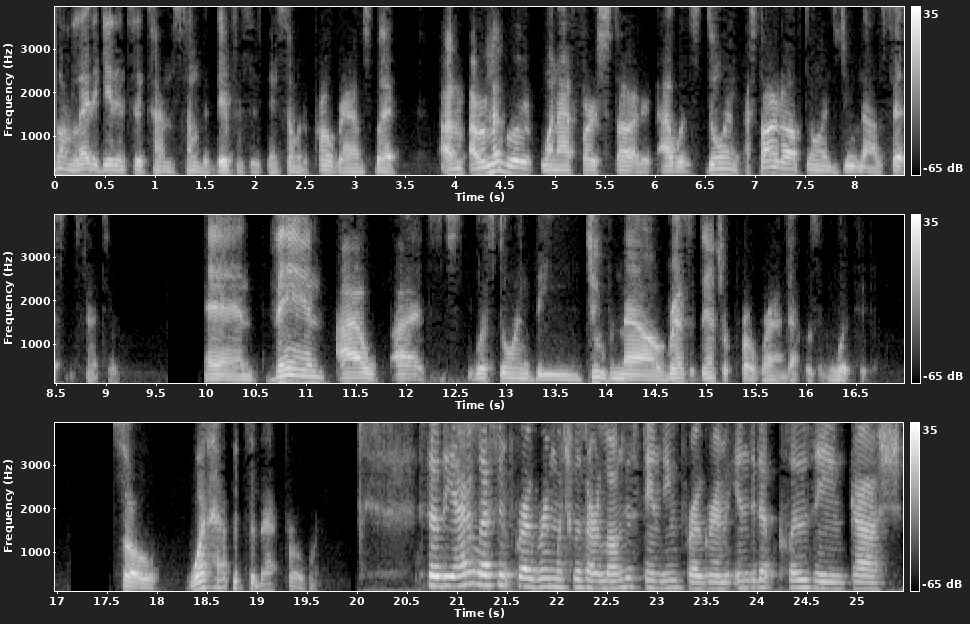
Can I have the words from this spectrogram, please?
gonna let it get into kind of some of the differences in some of the programs, but I, I remember when I first started, I was doing I started off doing the juvenile assessment center, and then I I was doing the juvenile residential program that was in Woodville. So, what happened to that program? So the adolescent program, which was our longest standing program, ended up closing, gosh,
